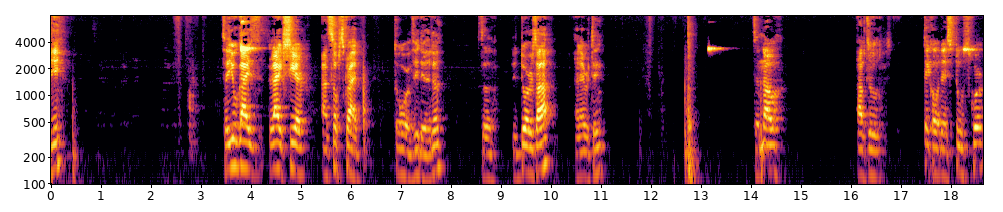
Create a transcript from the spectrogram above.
See? So you guys like, share, and subscribe to our video, you know? So the door is off and everything. So now I have to take out this two square.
